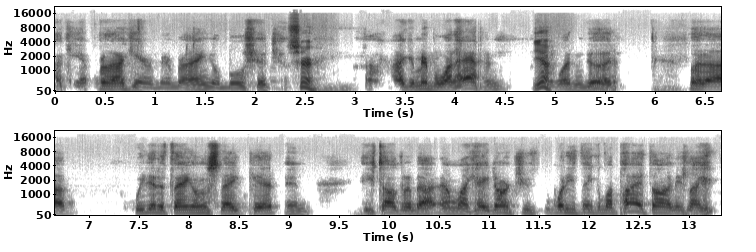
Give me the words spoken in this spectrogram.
I can't, brother, I can't remember. I ain't gonna bullshit you. Sure. I can remember what happened. Yeah. It wasn't good. But uh, we did a thing on the snake pit and he's talking about, and I'm like, hey, don't you, what do you think of my python? He's like,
